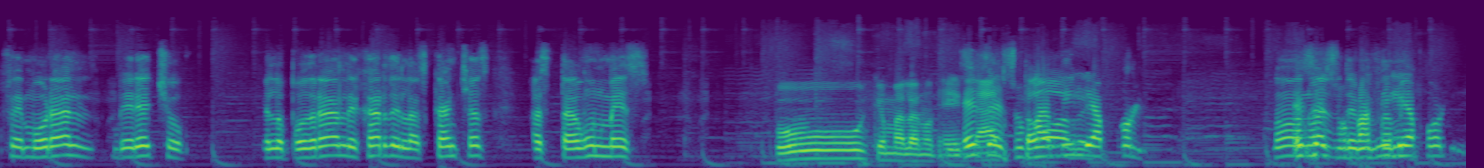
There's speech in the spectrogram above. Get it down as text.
femoral derecho, que lo podrá alejar de las canchas hasta un mes. Uy, qué mala noticia. Es de su familia, Poli. No, es no es su de familia. Poli.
